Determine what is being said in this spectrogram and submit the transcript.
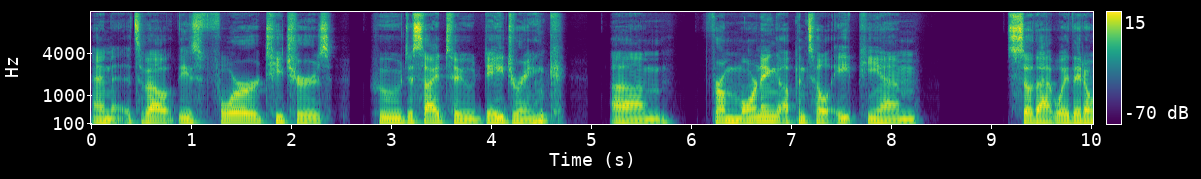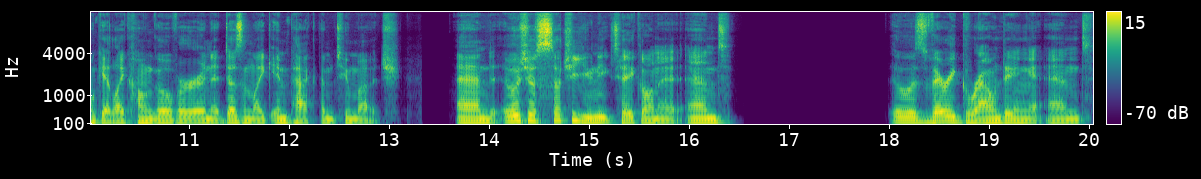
And it's about these four teachers who decide to day drink um, from morning up until 8 p.m. so that way they don't get like hungover and it doesn't like impact them too much. And it was just such a unique take on it. And it was very grounding and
